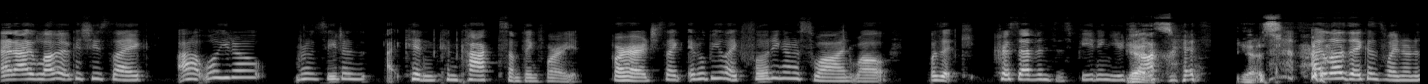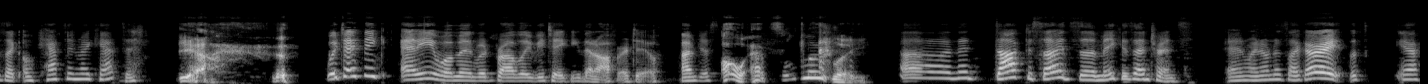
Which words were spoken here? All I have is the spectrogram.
And I love it because she's like, uh, well, you know, Rosita can concoct something for you, for her. And she's like, it'll be like floating on a swan. Well, was it Chris Evans is feeding you Yes. chocolates? Yes. I loved it because Wynonna's like, oh, Captain, my Captain. Yeah. Which I think any woman would probably be taking that offer to. I'm just, Oh, absolutely. Oh, and then Doc decides to make his entrance. And Wynonna's like, all right, let's, yeah,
